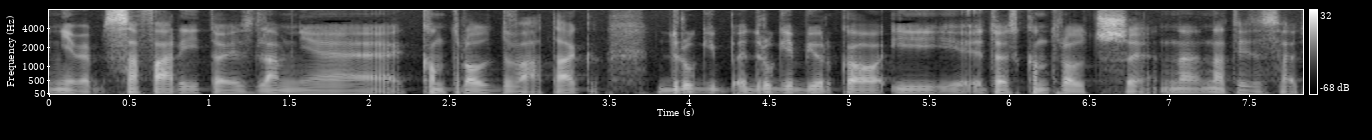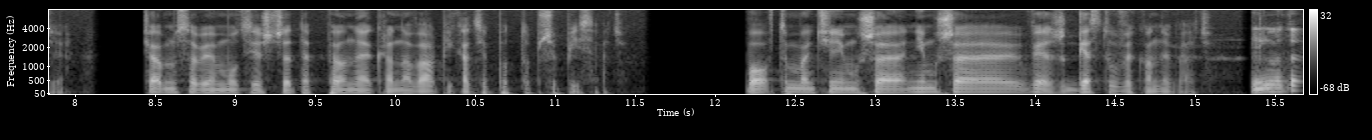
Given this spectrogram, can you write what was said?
nie wiem, Safari to jest dla mnie Ctrl 2, tak? Drugi, drugie biurko i to jest Ctrl 3 na, na tej zasadzie. Chciałbym sobie móc jeszcze te pełnoekranowe aplikacje pod to przypisać. Bo w tym momencie nie muszę, nie muszę wiesz, gestu wykonywać. No tak.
